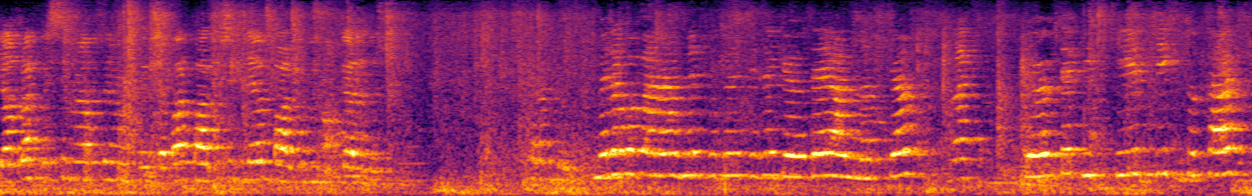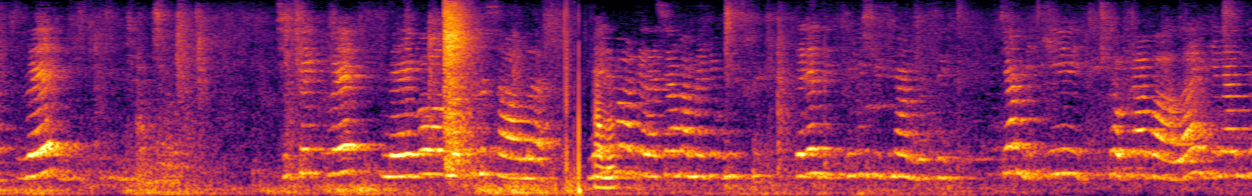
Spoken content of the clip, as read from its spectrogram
Yaprak besin ve oksijen üretimi yapar. Farklı şekilde ve farklı büyüklüklerdedir. Merhaba ben Ahmet. Bugün size gövdeyi anlatacağım. meyve olmasını sağlar. Tamam. Meyve arkadaşlar ben memleketlere dikmiş bitkiler Can bitkiyi toprağa bağlar. Genelde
